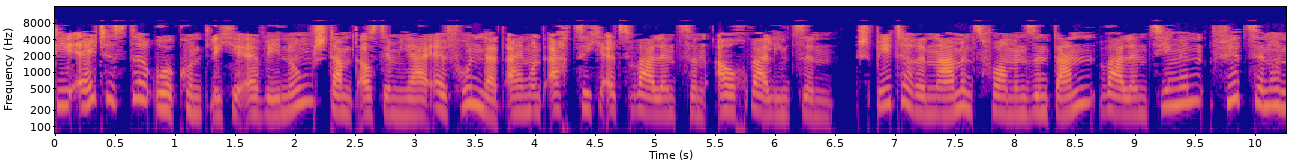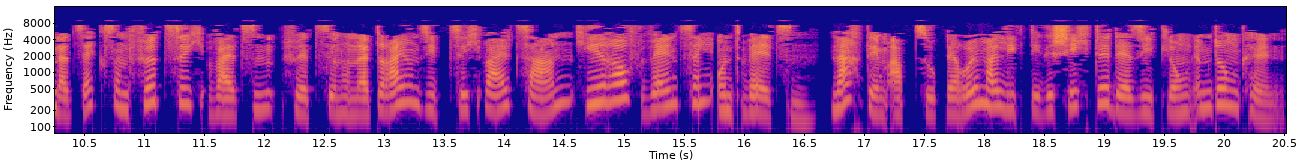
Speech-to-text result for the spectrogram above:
die älteste urkundliche Erwähnung stammt aus dem Jahr 1181 als Valenzen, auch Valinzen. Spätere Namensformen sind dann Valenzingen 1446, Walzen 1473, Walzahn, hierauf Welzey und Welzen. Nach dem Abzug der Römer liegt die Geschichte der Siedlung im Dunkeln.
